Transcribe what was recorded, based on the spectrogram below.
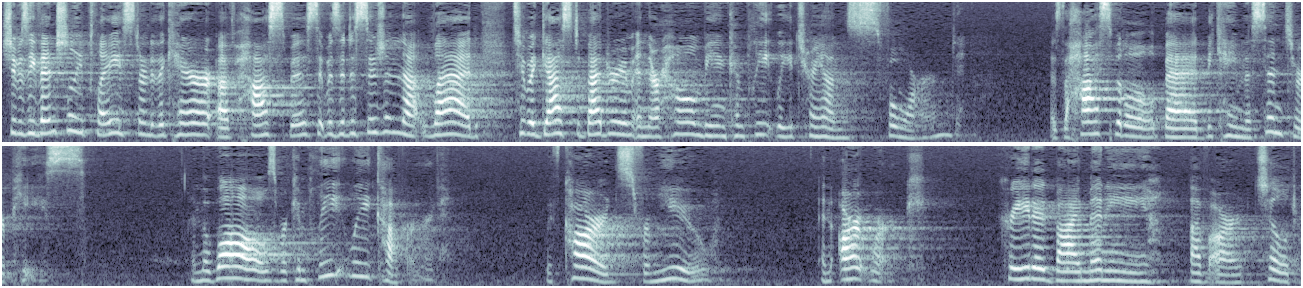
She was eventually placed under the care of hospice. It was a decision that led to a guest bedroom in their home being completely transformed as the hospital bed became the centerpiece and the walls were completely covered with cards from you and artwork created by many of our children.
